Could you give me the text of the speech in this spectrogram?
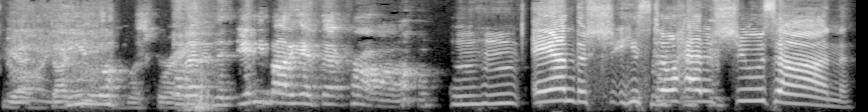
Yeah, Ducky was, was great. Better than anybody at that prom. Mm-hmm. And the sh- he still had his shoes on.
